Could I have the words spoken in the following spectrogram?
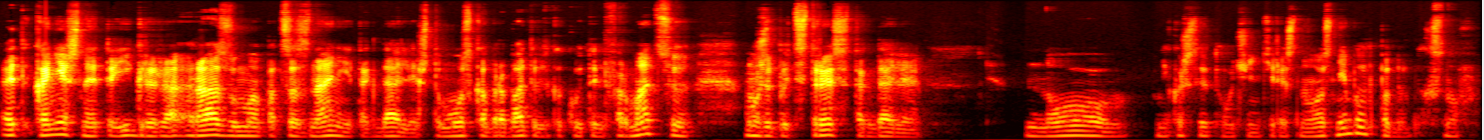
это, конечно, это игры ра- разума, подсознания и так далее, что мозг обрабатывает какую-то информацию, может быть, стресс и так далее. Но мне кажется, это очень интересно. У вас не было подобных снов?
